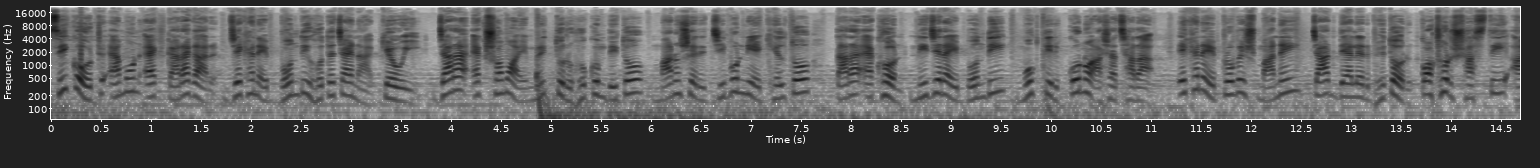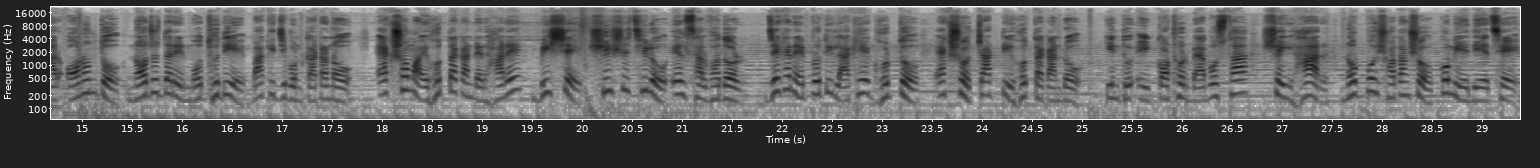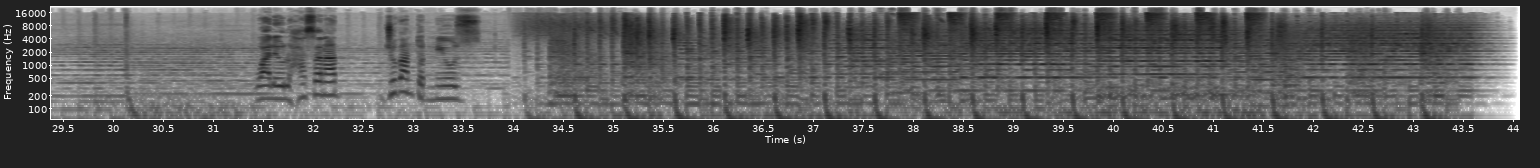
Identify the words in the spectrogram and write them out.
সিকোট এমন এক কারাগার যেখানে বন্দী হতে চায় না কেউই। যারা এক সময় মৃত্যুর হুকুম দিত, মানুষের জীবন নিয়ে খেলত, তারা এখন নিজেরাই বন্দী, মুক্তির কোনো আশা ছাড়া। এখানে প্রবেশ মানেই চার দেয়ালের ভেতর কঠোর শাস্তি আর অনন্ত নজরদারির মধ্য দিয়ে বাকি জীবন কাটানো। একসময় হত্যাকাণ্ডের হারে বিশ্বে শীর্ষে ছিল এল সালভাদর, যেখানে প্রতি লাখে ঘটত একশো চারটি হত্যাকাণ্ড। কিন্তু এই কঠোর ব্যবস্থা সেই হার নব্বই শতাংশ কমিয়ে দিয়েছে। ওয়ালিউল হাসানাত, যুগান্তর নিউজ।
